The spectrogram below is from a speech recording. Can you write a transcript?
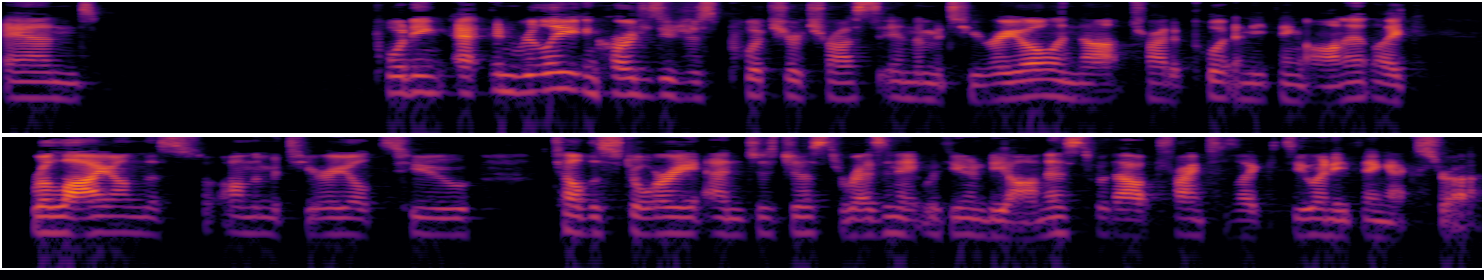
and putting and really encourages you to just put your trust in the material and not try to put anything on it. Like rely on this on the material to tell the story and just just resonate with you and be honest without trying to like do anything extra.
